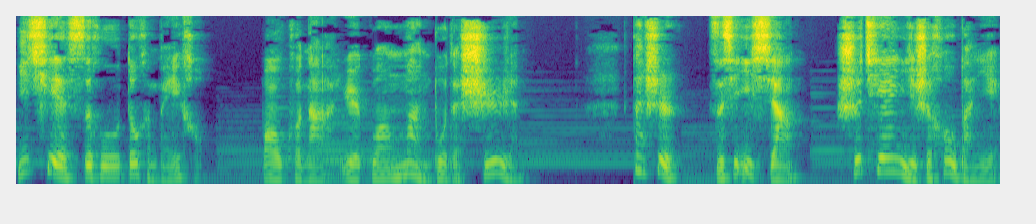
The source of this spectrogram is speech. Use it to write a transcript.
一切似乎都很美好，包括那月光漫步的诗人。但是仔细一想，时间已是后半夜，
